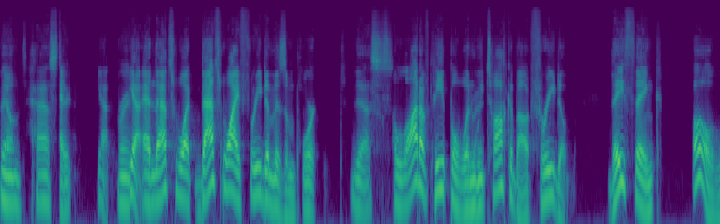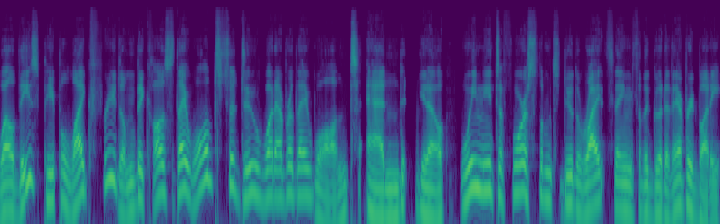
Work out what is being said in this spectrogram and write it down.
Yeah. fantastic. Yeah. Right. Yeah. And that's what that's why freedom is important. Yes. a lot of people, when we talk about freedom, they think, oh, well, these people like freedom because they want to do whatever they want. And, you know, we need to force them to do the right thing for the good of everybody.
